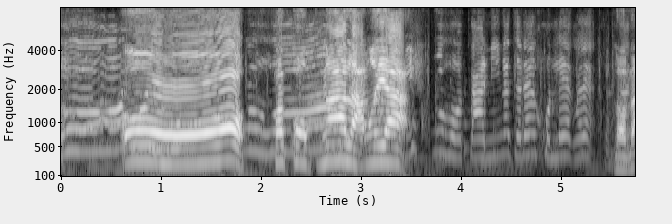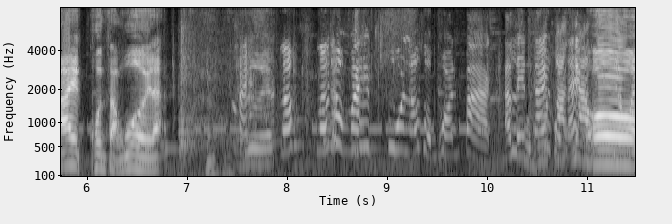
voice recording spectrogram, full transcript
โอ้โหโอ้โหประกบหน้าหลังเลยอะโอ้โหตานี้น่าจะได้คนแรกแล้วแหละเราได้คนสังเวยแล้วเลยแล้วแล้วทำไมพูดแล้วสมพรปากอะไรผมได้ได้คฝานกแรอย่ากเออไป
